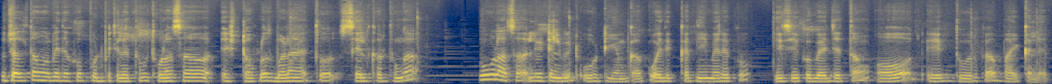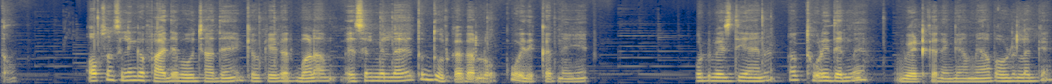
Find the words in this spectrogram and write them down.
तो चलता हूँ, अभी देखो पुट पे लेता हूँ। थोड़ा सा स्टॉप लॉस बड़ा है तो सेल कर दूँगा। थोड़ा सा लिटिल बिट ओ का, कोई दिक्कत नहीं मेरे को। इसी को बेच देता हूँ और एक दूर का बाइक कर लेता हूँ। ऑप्शन सेलिंग का फ़ायदे बहुत ज़्यादा हैं, क्योंकि अगर बड़ा एस मिल रहा है तो दूर का कर लो, कोई दिक्कत नहीं है। पुट बेच दिया है ना, अब थोड़ी देर में वेट करेंगे हम, यहाँ पर ऑर्डर लग गए।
